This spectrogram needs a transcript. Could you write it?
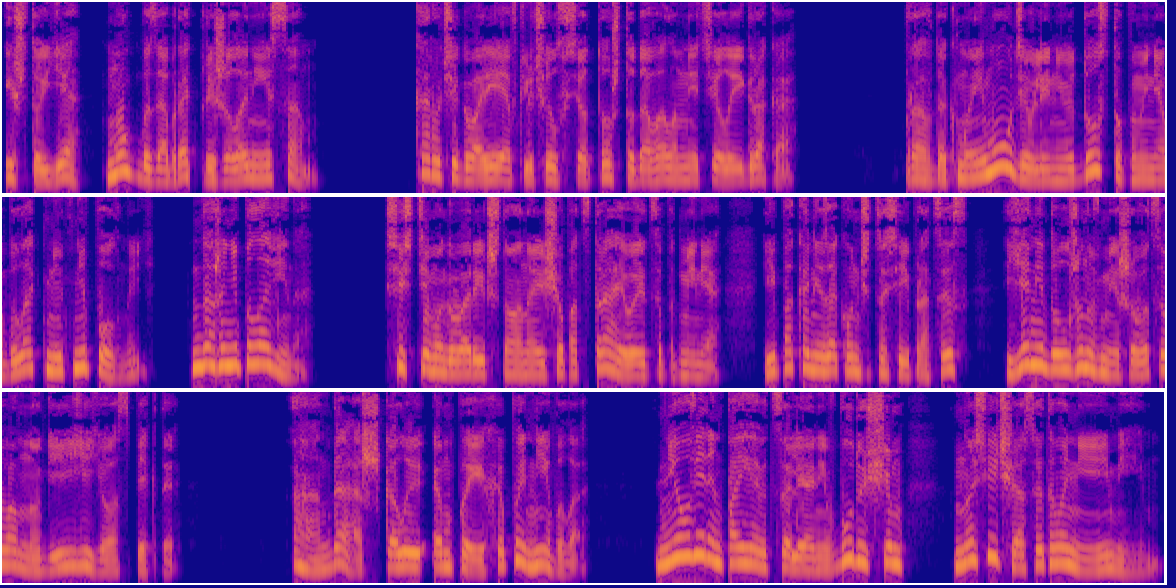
и что я мог бы забрать при желании сам. Короче говоря, я включил все то, что давало мне тело игрока. Правда, к моему удивлению, доступ у меня был отнюдь не полный, даже не половина. Система говорит, что она еще подстраивается под меня, и пока не закончится сей процесс, я не должен вмешиваться во многие ее аспекты. А, да, шкалы МП и ХП не было. Не уверен, появятся ли они в будущем, но сейчас этого не имеем.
